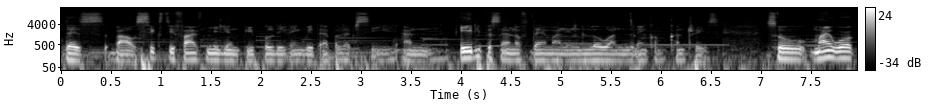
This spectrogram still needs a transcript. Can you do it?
there's about 65 million people living with epilepsy, and 80% of them are in low and middle income countries. So, my work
